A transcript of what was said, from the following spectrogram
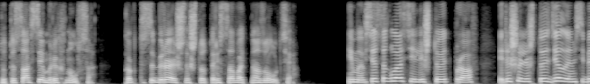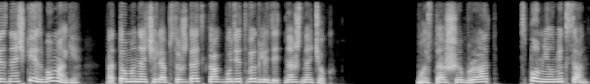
«Да ты совсем рехнулся. Как ты собираешься что-то рисовать на золоте?» И мы все согласились, что Эд прав, и решили, что сделаем себе значки из бумаги. Потом мы начали обсуждать, как будет выглядеть наш значок. «Мой старший брат», — вспомнил Миксан,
